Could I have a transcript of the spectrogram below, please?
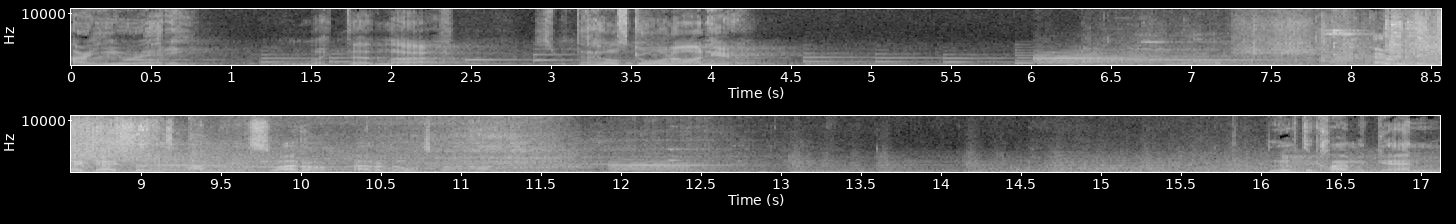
Are you ready? I like that laugh. Just what the hell's going on here? Well, everything that guy says is ominous, so I don't I don't know what's going on. Do we have to climb again?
